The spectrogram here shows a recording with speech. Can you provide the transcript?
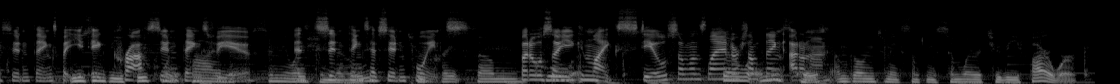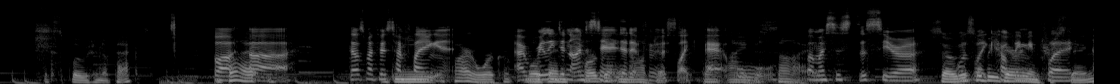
by certain things, but you, it crafts certain things for you. And certain things have certain points. But also you can like steal someone's land so or something. I don't case, know. I'm going to make something similar to the firework explosion effect. But, but uh that was my first time playing it. Firework I really didn't understand it at first, like at all. But my sister Sierra so was like helping me play.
